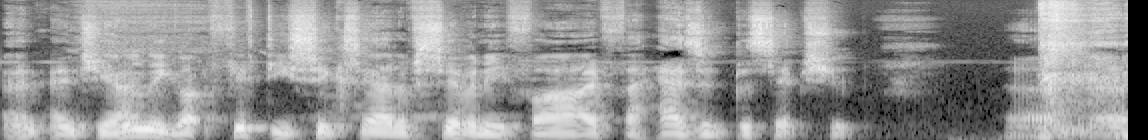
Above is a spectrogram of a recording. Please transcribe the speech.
and, and she only got 56 out of 75 for hazard perception. Um, uh,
